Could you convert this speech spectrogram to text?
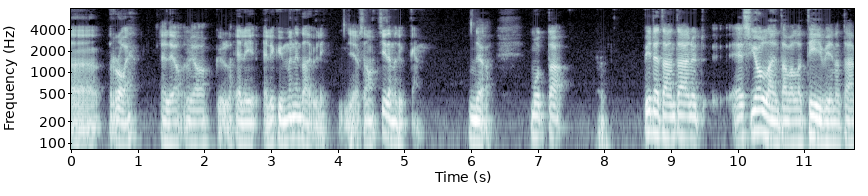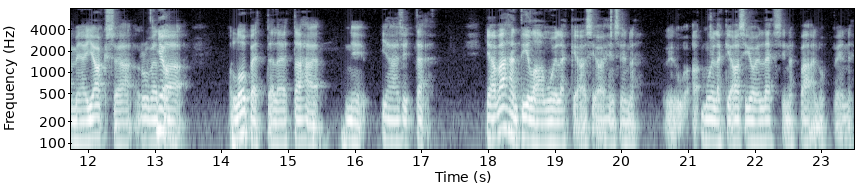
öö, ROE. Eli joo, joo kyllä. Eli, eli kymmenen tai yli. Yep. Se on, siitä mä tykkään. Joo. Mutta pidetään tämä nyt edes jollain tavalla tiiviinä tämä meidän jakso ja ruvetaan joo. lopettelee tähän, niin jää sitten jää vähän tilaa muillekin asioihin sinne, muillekin asioille sinne päänuppiin. Niin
